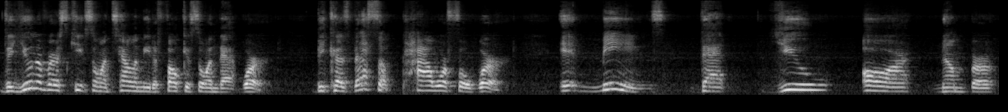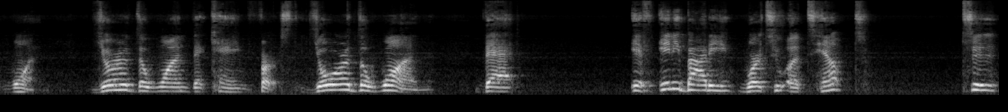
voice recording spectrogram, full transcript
the universe keeps on telling me to focus on that word because that's a powerful word. It means that you are number one. You're the one that came first. You're the one that, if anybody were to attempt to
